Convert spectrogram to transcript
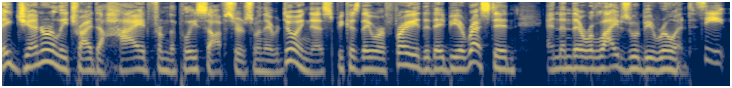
They generally tried to hide from the police officers when they were doing this because they were afraid that they'd be arrested and then their lives would be ruined. see,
